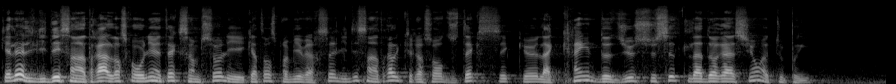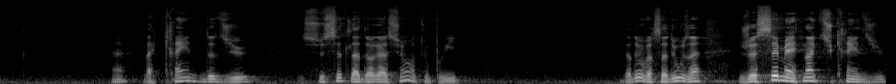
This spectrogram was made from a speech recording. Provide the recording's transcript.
quelle est l'idée centrale? Lorsqu'on lit un texte comme ça, les 14 premiers versets, l'idée centrale qui ressort du texte, c'est que la crainte de Dieu suscite l'adoration à tout prix. Hein? La crainte de Dieu suscite l'adoration à tout prix. Regardez au verset 12, hein? Je sais maintenant que tu crains Dieu.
